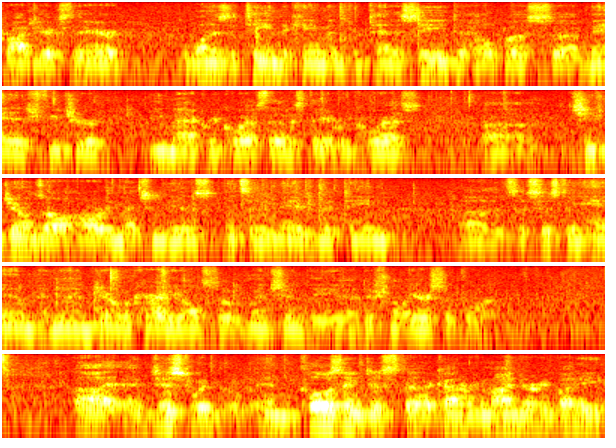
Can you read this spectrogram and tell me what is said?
projects there. One is a team that came in from Tennessee to help us uh, manage future EMAC requests, out-of-state requests. Uh, Chief Jones already mentioned the incident management team uh, that's assisting him, and then General McCarty also mentioned the additional air support. Uh, just would, in closing, just uh, kind of remind everybody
